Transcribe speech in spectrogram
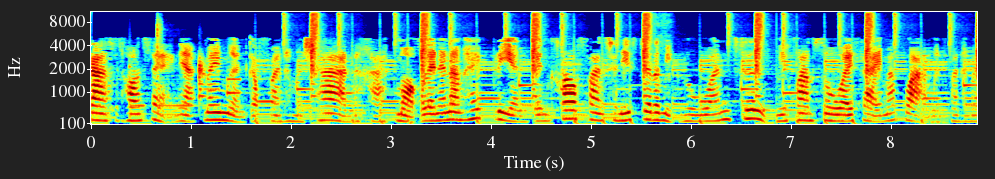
การสะท้อนแสงเนี่ยไม่เหมือนกับฟันธรรมชาตินะคะ หมอก็เลยแนะนำให้เปลี่ยนเป็นข้อฟันชนิดเซรามิกล้วน ซึ่งมีความสวยใสมากกว่าเหมือนฟันธรรม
